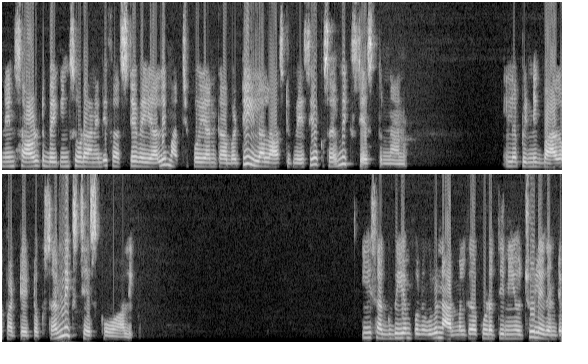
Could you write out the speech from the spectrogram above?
నేను సాల్ట్ బేకింగ్ సోడా అనేది ఫస్టే వేయాలి మర్చిపోయాను కాబట్టి ఇలా లాస్ట్కి వేసి ఒకసారి మిక్స్ చేస్తున్నాను. ఇలా పిండికి బాగా పట్టేట్టు ఒకసారి మిక్స్ చేసుకోవాలి. ఈ సగ్గుబియ్యం పునుగులు నార్మల్గా కూడా తినేయొచ్చు లేదంటే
